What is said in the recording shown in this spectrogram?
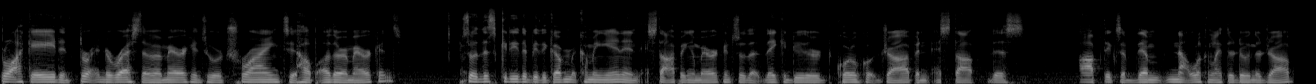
blockade and threatened arrest of Americans who are trying to help other Americans. So this could either be the government coming in and stopping Americans so that they can do their quote unquote job and, and stop this optics of them not looking like they're doing their job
